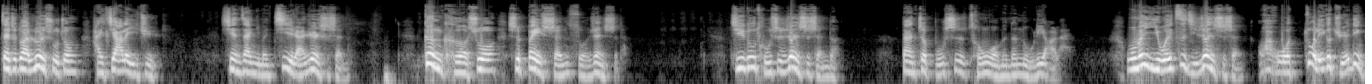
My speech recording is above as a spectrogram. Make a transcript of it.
在这段论述中还加了一句：“现在你们既然认识神，更可说是被神所认识的。基督徒是认识神的。”但这不是从我们的努力而来，我们以为自己认识神，哇，我做了一个决定，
